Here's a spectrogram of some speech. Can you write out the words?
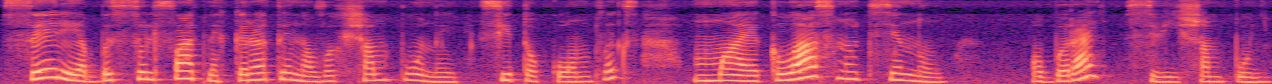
Серія безсульфатних кератинових шампуней Фітокомплекс має класну ціну. Обирай свій шампунь.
